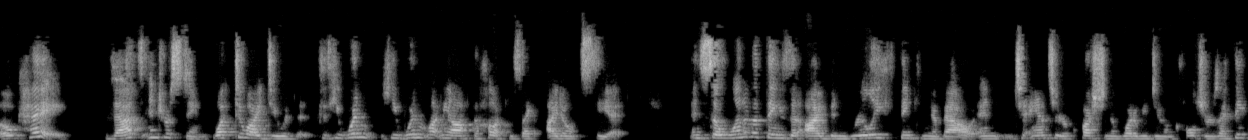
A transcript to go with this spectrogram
okay, that's interesting. What do I do with it? Because he wouldn't, he wouldn't let me off the hook. He's like, I don't see it. And so one of the things that I've been really thinking about, and to answer your question of what do we do in cultures, I think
